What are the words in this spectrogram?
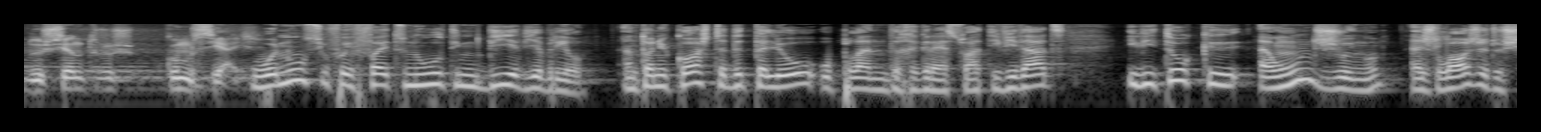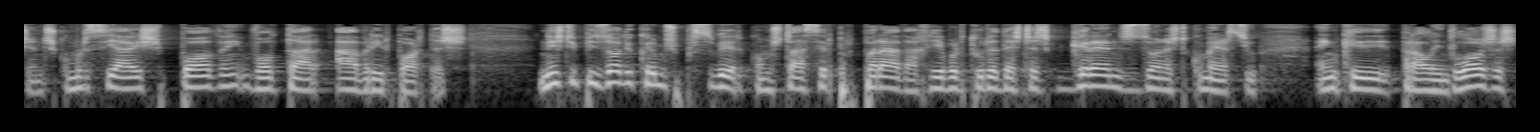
dos centros comerciais. O anúncio foi feito no último dia de abril. António Costa detalhou o plano de regresso à atividade e ditou que, a 1 de junho, as lojas dos centros comerciais podem voltar a abrir portas. Neste episódio queremos perceber como está a ser preparada a reabertura destas grandes zonas de comércio, em que, para além de lojas,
